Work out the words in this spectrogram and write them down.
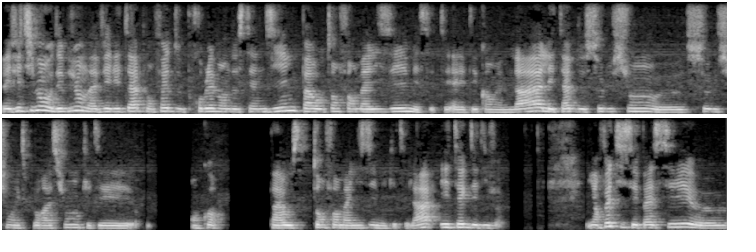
Bah, effectivement, au début, on avait l'étape en fait de problème understanding, pas autant formalisée, mais c'était, elle était quand même là. L'étape de solution, euh, solution exploration, qui était encore pas autant formalisée, mais qui était là, et tech deliver. Et en fait, il s'est passé euh,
